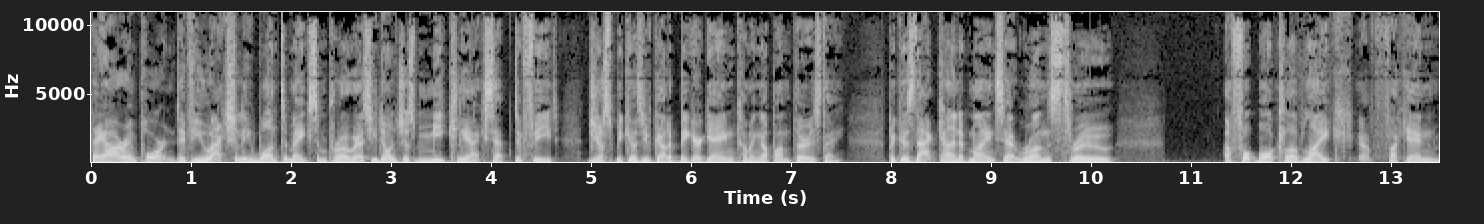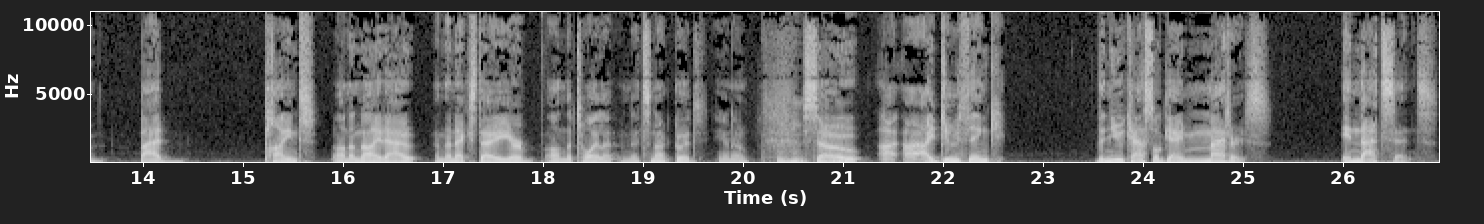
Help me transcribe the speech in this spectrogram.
They are important. If you actually want to make some progress, you don't just meekly accept defeat just because you've got a bigger game coming up on Thursday. Because that kind of mindset runs through a football club like a fucking bad pint on a night out and the next day you're on the toilet and it's not good, you know? Mm-hmm. So. I, I do think the Newcastle game matters in that sense.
